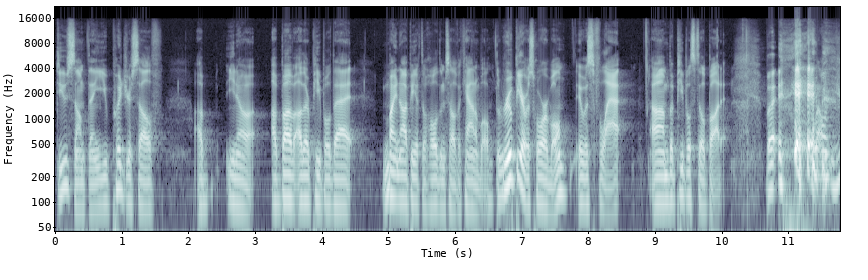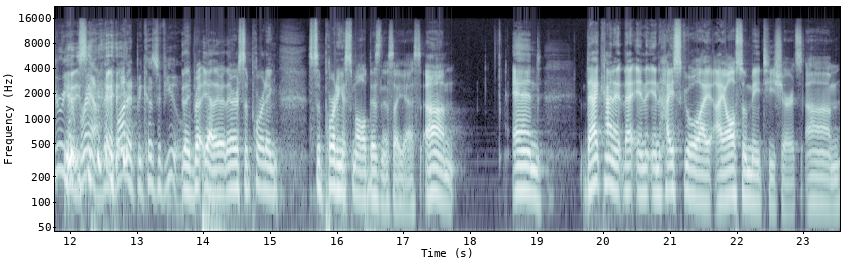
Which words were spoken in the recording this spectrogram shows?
do something, you put yourself, uh, you know, above other people that might not be able to hold themselves accountable. The root beer was horrible; it was flat, um, but people still bought it. But well, you're your brand. They bought it because of you. They, yeah, they're, they're supporting supporting a small business, I guess. Um, and that kind of that in, in high school I, I also made t-shirts um,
